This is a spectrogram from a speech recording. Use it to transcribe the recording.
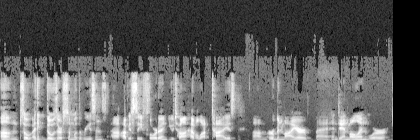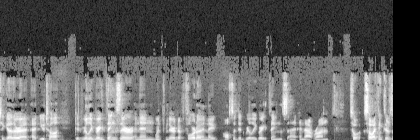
Um, so I think those are some of the reasons. Uh, obviously, Florida and Utah have a lot of ties. Um, Urban Meyer uh, and Dan Mullen were together at, at Utah, did really mm-hmm. great things there, and then went from there to Florida, and they also did really great things uh, in that run. So, so I think there's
